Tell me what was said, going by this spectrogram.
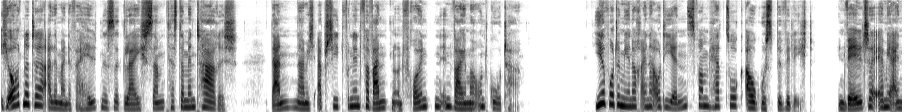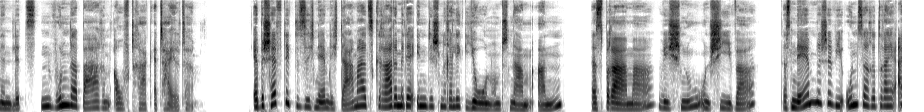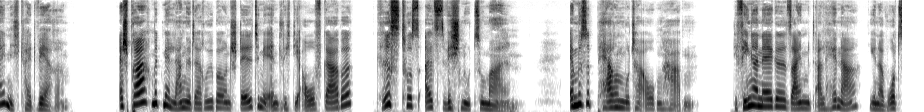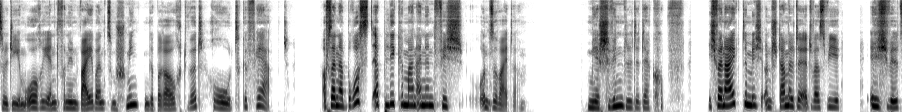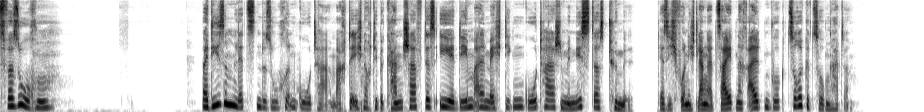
Ich ordnete alle meine Verhältnisse gleichsam testamentarisch. Dann nahm ich Abschied von den Verwandten und Freunden in Weimar und Gotha. Hier wurde mir noch eine Audienz vom Herzog August bewilligt, in welcher er mir einen letzten wunderbaren Auftrag erteilte. Er beschäftigte sich nämlich damals gerade mit der indischen Religion und nahm an, dass Brahma, Vishnu und Shiva das nämliche wie unsere Dreieinigkeit wäre. Er sprach mit mir lange darüber und stellte mir endlich die Aufgabe, Christus als Vishnu zu malen. Er müsse Perlmutteraugen haben. Die Fingernägel seien mit Alhenna, jener Wurzel, die im Orient von den Weibern zum Schminken gebraucht wird, rot gefärbt. Auf seiner Brust erblicke man einen Fisch und so weiter. Mir schwindelte der Kopf. Ich verneigte mich und stammelte etwas wie Ich will's versuchen. Bei diesem letzten Besuche in Gotha machte ich noch die Bekanntschaft des ehedem allmächtigen gothaischen Ministers Tümmel, der sich vor nicht langer Zeit nach Altenburg zurückgezogen hatte.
